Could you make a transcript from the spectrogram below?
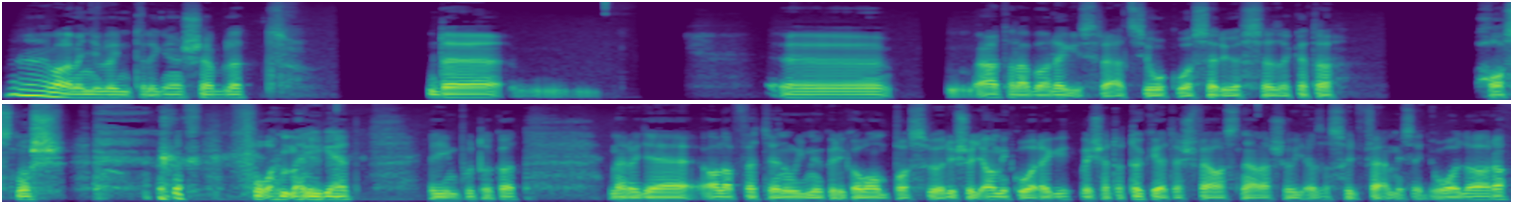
Valamennyivel intelligensebb lett de ö, általában a regisztráció szerű össze ezeket a hasznos formenüket, vagy inputokat, mert ugye alapvetően úgy működik a OnePassword is, hogy amikor, és hát a tökéletes felhasználása ugye az az, hogy felmész egy oldalra,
